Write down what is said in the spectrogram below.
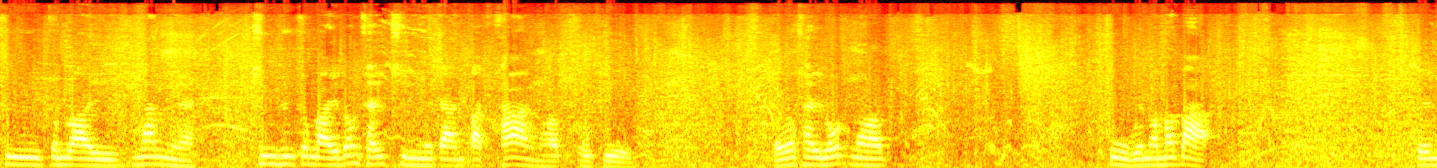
คือกำไรนั่นไงคิงคือกำไรต้องใช้คิงในการตัดข้างนะครับ โอเคแล้วก็ใช้รถนะครับปู่เป็นอมตะ เป็น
